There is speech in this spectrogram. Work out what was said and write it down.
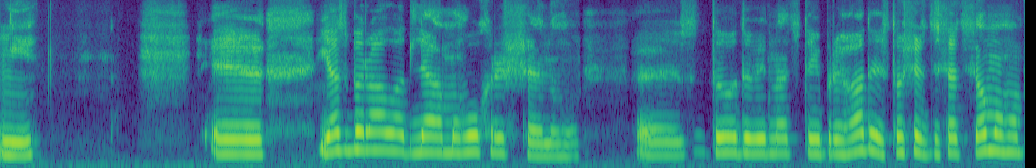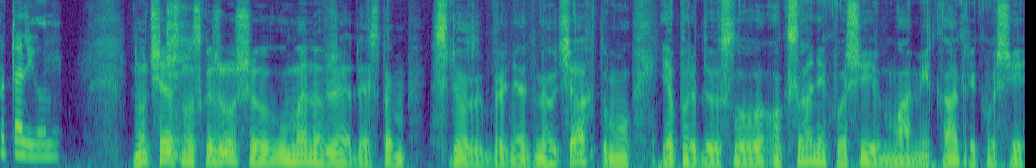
Ні. Е, я збирала для мого хрещеного е, 119-ї бригади 167-го батальйону. Ну, чесно скажу, що у мене вже десь там сльози бринять на очах, тому я передаю слово Оксані Кваші, мамі Катрі Кваші.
